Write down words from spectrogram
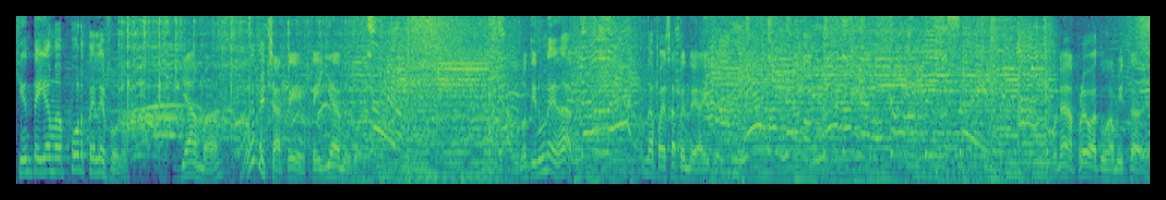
¿Quién te llama por teléfono? Llama, no te chatee, te llame. por- Ya, uno tiene una edad. Anda para esa pendejadita. Pones a prueba tus amistades.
